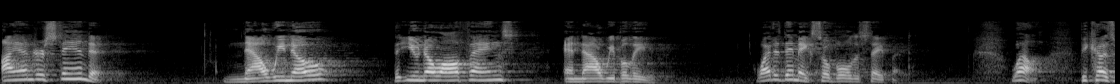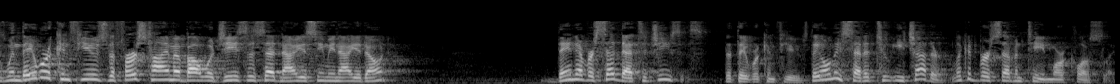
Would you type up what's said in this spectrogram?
I understand it. Now we know that you know all things, and now we believe. Why did they make so bold a statement? Well, because when they were confused the first time about what Jesus said, now you see me, now you don't, they never said that to Jesus, that they were confused. They only said it to each other. Look at verse 17 more closely.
